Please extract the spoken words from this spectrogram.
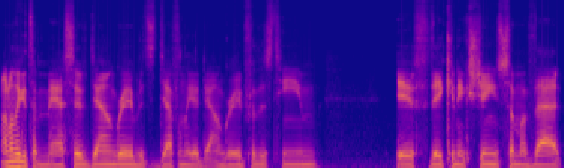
I don't think it's a massive downgrade, but it's definitely a downgrade for this team. If they can exchange some of that,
